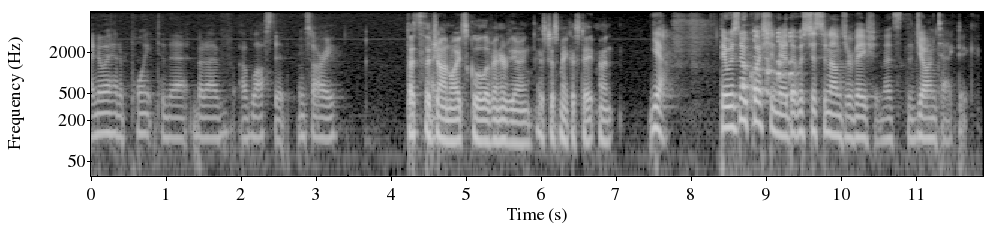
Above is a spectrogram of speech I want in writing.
I know I had a point to that, but I've I've lost it. I'm sorry. That's the John White school of interviewing. Is just make a statement. Yeah. There was no question there. That was just an observation. That's the John tactic.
